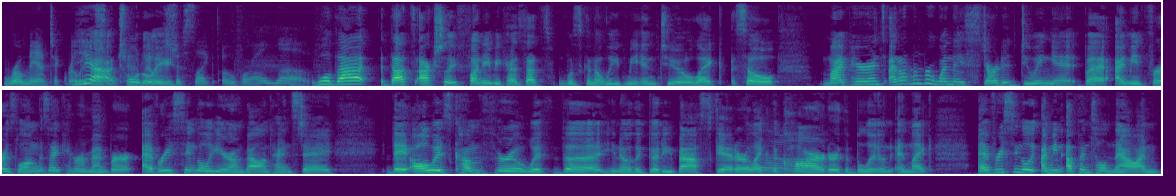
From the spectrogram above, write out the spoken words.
romantic relationship. It totally. was just like overall love. Well, that that's actually funny because that's was gonna lead me into like so. My parents, I don't remember when they started doing it, but I mean, for as long as I can remember, every single year on Valentine's Day, they always come through with the, you know, the goodie basket or like the card or the balloon. And like every single, I mean, up until now, I'm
